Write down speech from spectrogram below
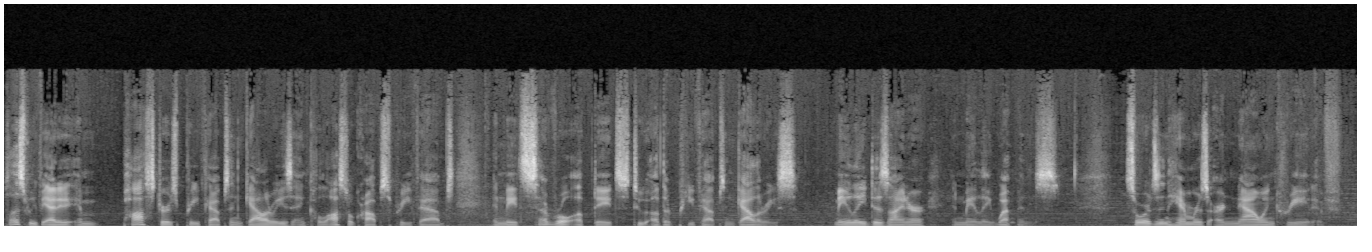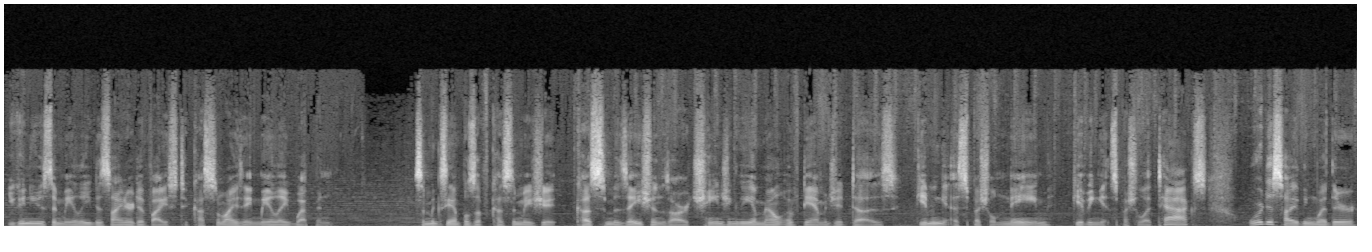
Plus, we've added imposters prefabs and galleries and colossal crops prefabs and made several updates to other prefabs and galleries melee designer and melee weapons swords and hammers are now in creative you can use the melee designer device to customize a melee weapon some examples of customizations are changing the amount of damage it does, giving it a special name, giving it special attacks, or deciding whether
